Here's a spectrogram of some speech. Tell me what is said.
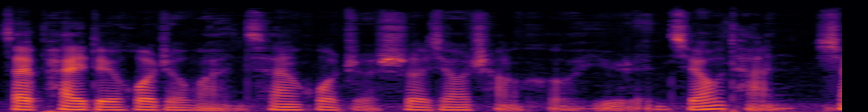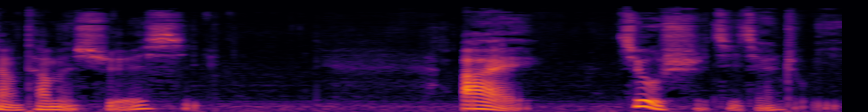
在派对或者晚餐或者社交场合与人交谈，向他们学习。爱就是极简主义，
